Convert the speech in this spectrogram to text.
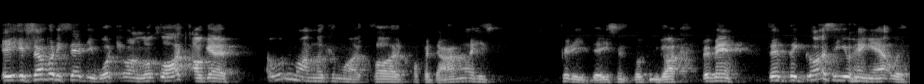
If somebody said to you, "What do you want to look like?" I'll go. I wouldn't mind looking like Clive Papadano. He's a pretty decent looking guy. But man, the, the guys that you hang out with,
